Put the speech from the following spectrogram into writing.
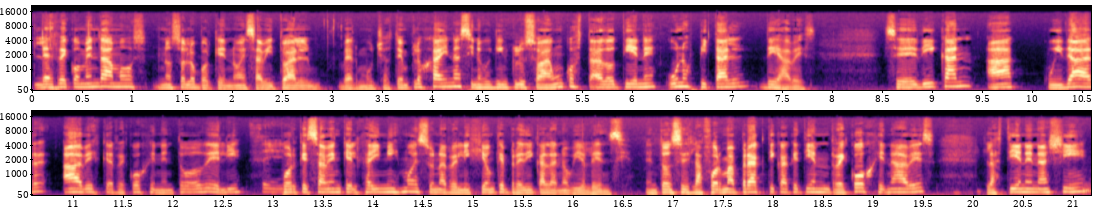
les recomendamos, no solo porque no es habitual ver muchos templos Jaina, sino que incluso a un costado tiene un hospital de aves. Se dedican a cuidar aves que recogen en todo Delhi, porque saben que el jainismo es una religión que predica la no violencia. Entonces la forma práctica que tienen, recogen aves, las tienen allí,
